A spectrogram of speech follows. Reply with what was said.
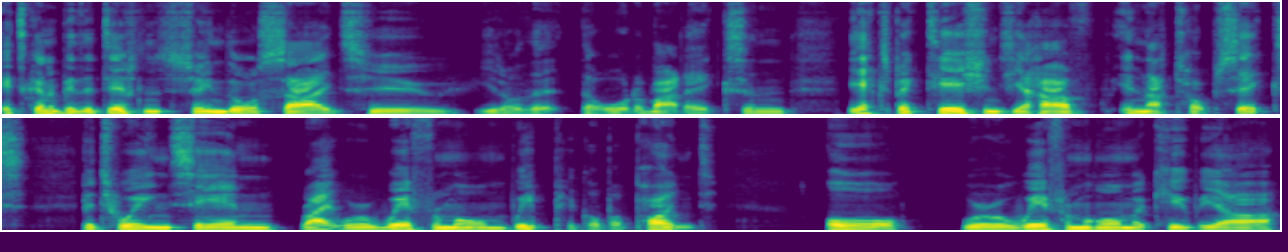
it's going to be the difference between those sides who, you know, the, the automatics and the expectations you have in that top six between saying, right, we're away from home, we pick up a point, or we're away from home at QPR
